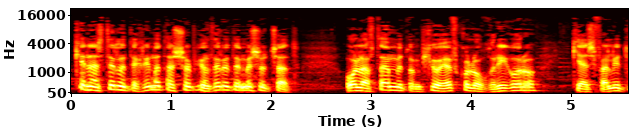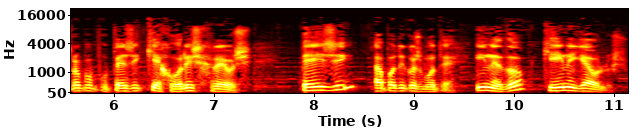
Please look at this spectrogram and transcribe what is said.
και να στέλνετε χρήματα σε όποιον θέλετε μέσω chat. Όλα αυτά με τον πιο εύκολο, γρήγορο και ασφαλή τρόπο που παίζει και χωρίς χρέωση. Παίζει από την Κοσμοτέ. Είναι εδώ και είναι για όλους.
